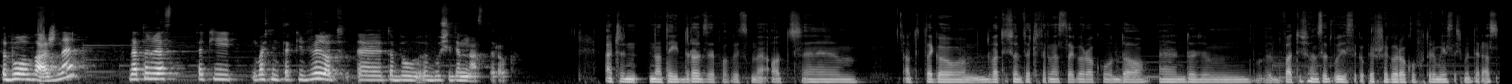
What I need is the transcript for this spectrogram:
to było ważne. Natomiast taki właśnie taki wylot e, to był, był 17 rok. A czy na tej drodze powiedzmy od od tego 2014 roku do, do 2021 roku, w którym jesteśmy teraz,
